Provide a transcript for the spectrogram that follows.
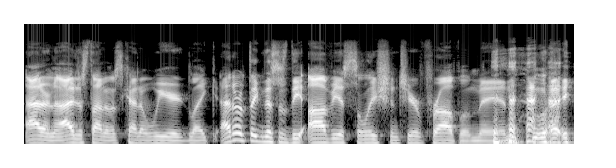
I don't know. I just thought it was kind of weird. Like, I don't think this is the obvious solution to your problem, man. like,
